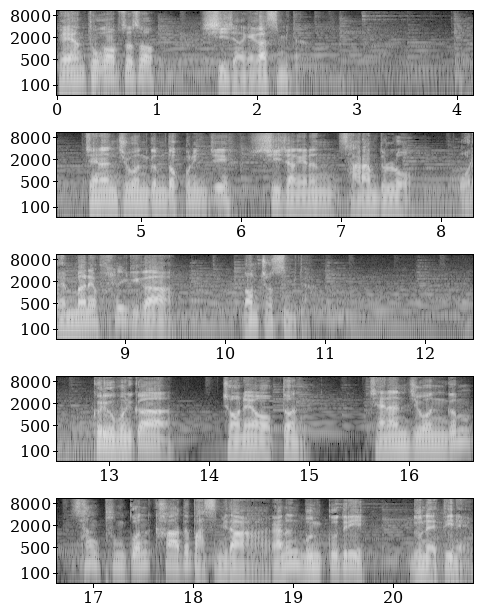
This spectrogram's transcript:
배양토가 없어서 시장에 갔습니다. 재난지원금 덕분인지 시장에는 사람들로 오랜만에 활기가 넘쳤습니다. 그리고 보니까 전에 없던 재난지원금 상품권 카드 받습니다. 라는 문구들이 눈에 띄네요.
